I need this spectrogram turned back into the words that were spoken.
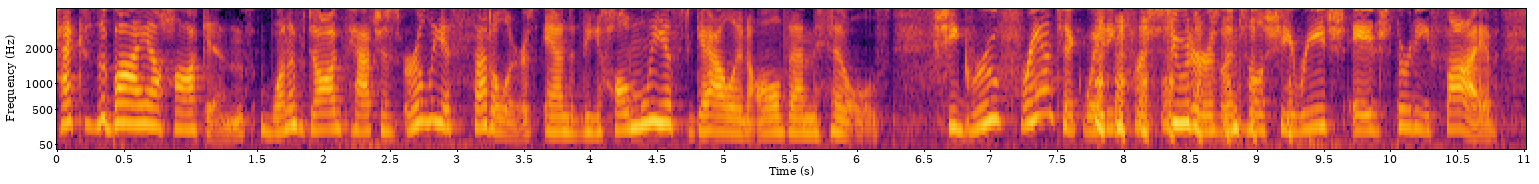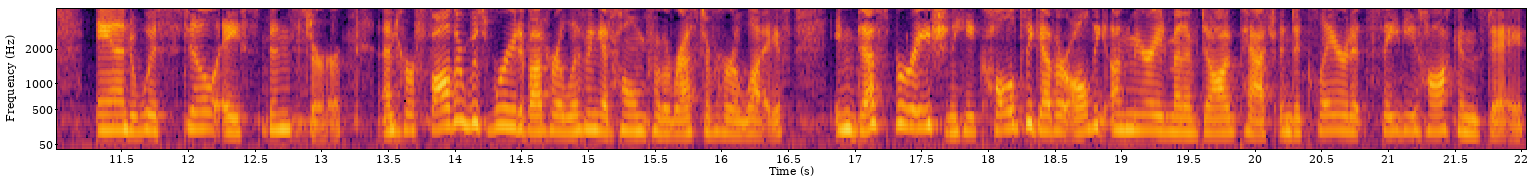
Hekzebiah Hawkins, one of Dogpatch's earliest settlers and the homeliest gal in all them hills. She grew frantic waiting for suitors until she reached age 35 and was still a spinster, and her father was worried about her living at home for the rest of her life. In desperation, he called together all the unmarried men of Dogpatch and declared it Sadie Hawkins Day.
